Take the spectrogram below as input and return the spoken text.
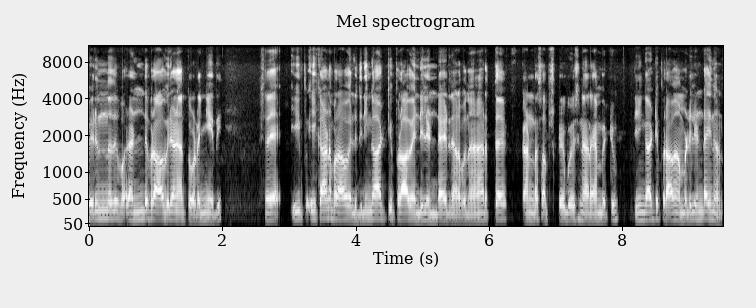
വരുന്നത് രണ്ട് പ്രാവിലാണ് ഞാൻ തുടങ്ങിയത്. പക്ഷേ ഈ ഈ കാണുന്ന പ്രാവല്ല ഇതിനെങ്കാട്ടി പ്രാവ് എന്റെ ഉണ്ടായിരുന്നു അപ്പോൾ നേരത്തെ കണ്ട സബ്സ്ക്രൈബേഴ്സിന് അറിയാൻ പറ്റും ഇതിനെങ്കാട്ടി പ്രാവ് നമ്മുടെ ഉണ്ടായിരുന്നതാണ്.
